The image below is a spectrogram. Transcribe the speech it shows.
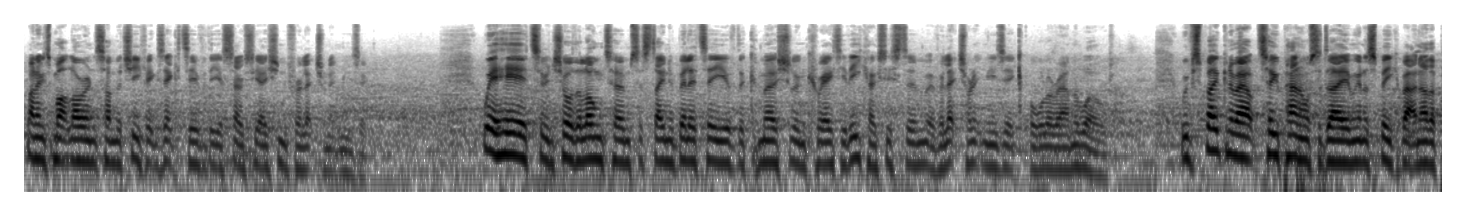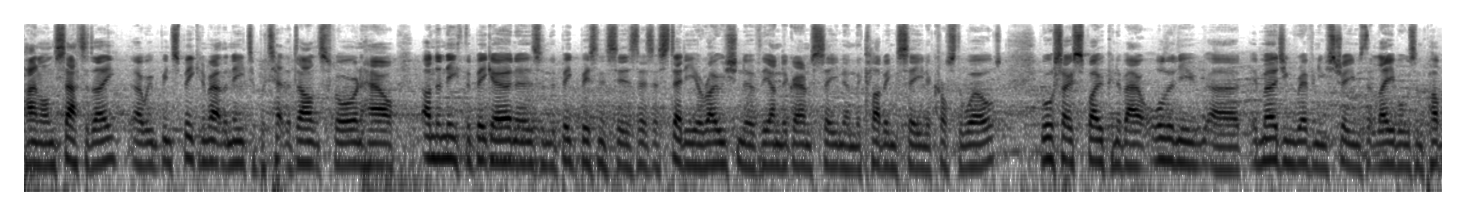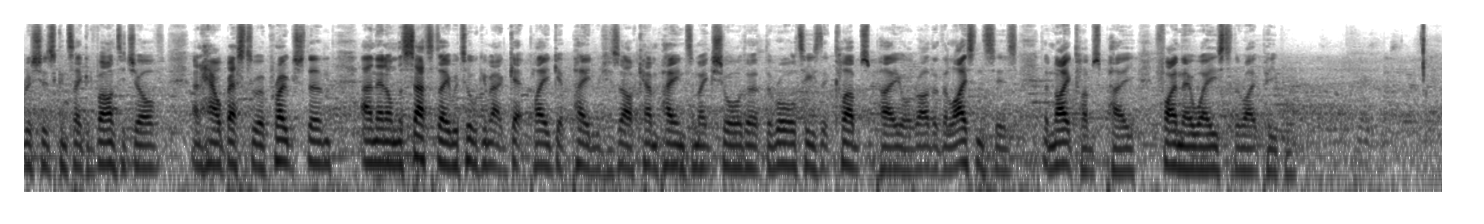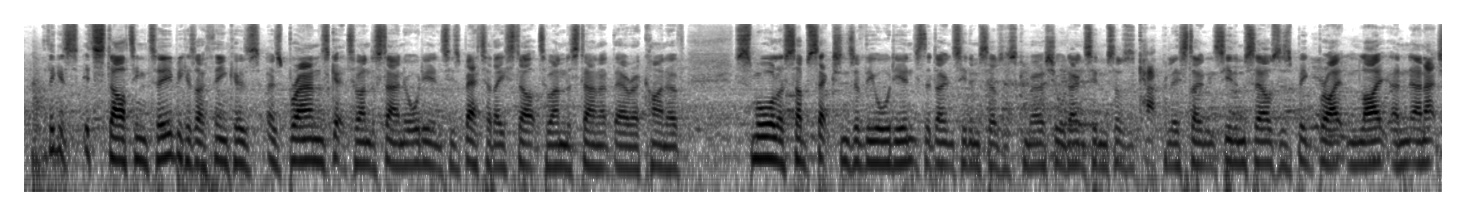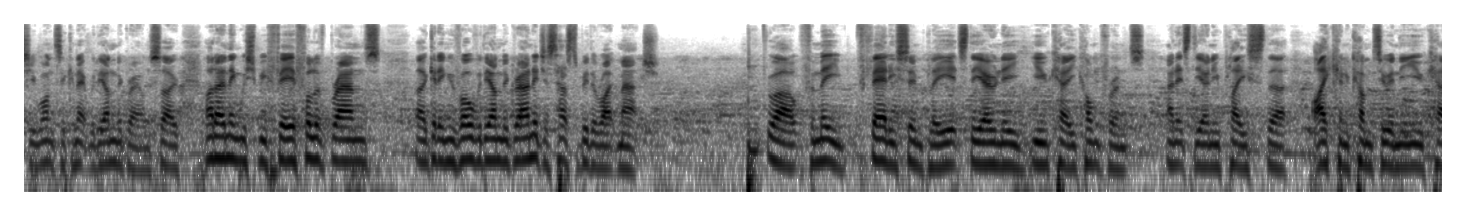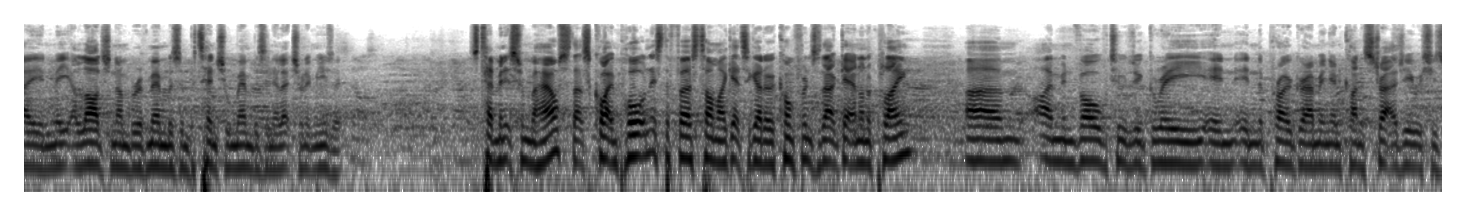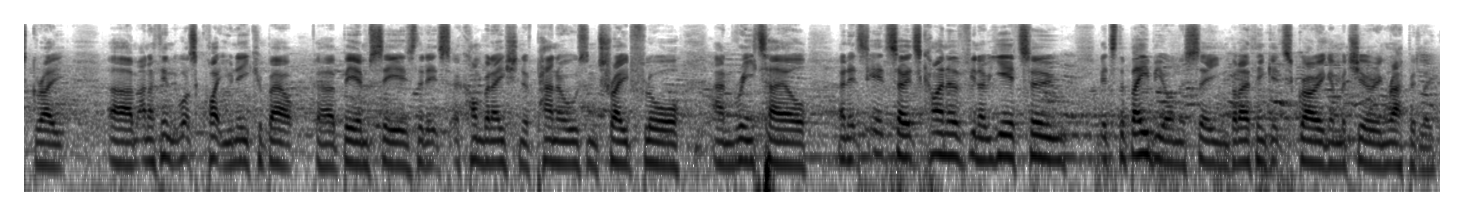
My name is Mark Lawrence. I'm the Chief Executive of the Association for Electronic Music. We're here to ensure the long term sustainability of the commercial and creative ecosystem of electronic music all around the world. We've spoken about two panels today, and we're going to speak about another panel on Saturday. Uh, we've been speaking about the need to protect the dance floor and how, underneath the big earners and the big businesses, there's a steady erosion of the underground scene and the clubbing scene across the world. We've also spoken about all the new uh, emerging revenue streams that labels and publishers can take advantage of and how best to approach them. And then on the Saturday, we're talking about Get Played, Get Paid, which is our campaign to make sure that the royalties that clubs pay, or rather the licenses that nightclubs pay, find their ways to the right people. I think it's it's starting to because I think as as brands get to understand audiences better, they start to understand that there are kind of smaller subsections of the audience that don't see themselves as commercial, don't see themselves as capitalist, don't see themselves as big, bright, and light, and, and actually want to connect with the underground. So I don't think we should be fearful of brands uh, getting involved with the underground. It just has to be the right match. Well, for me, fairly simply, it's the only UK conference and it's the only place that I can come to in the UK and meet a large number of members and potential members in electronic music. It's 10 minutes from my house, that's quite important. It's the first time I get to go to a conference without getting on a plane. Um, I'm involved to a degree in, in the programming and kind of strategy, which is great. Um, and I think what's quite unique about uh, BMC is that it's a combination of panels and trade floor and retail, and it's, it's so it's kind of you know year two, it's the baby on the scene, but I think it's growing and maturing rapidly.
